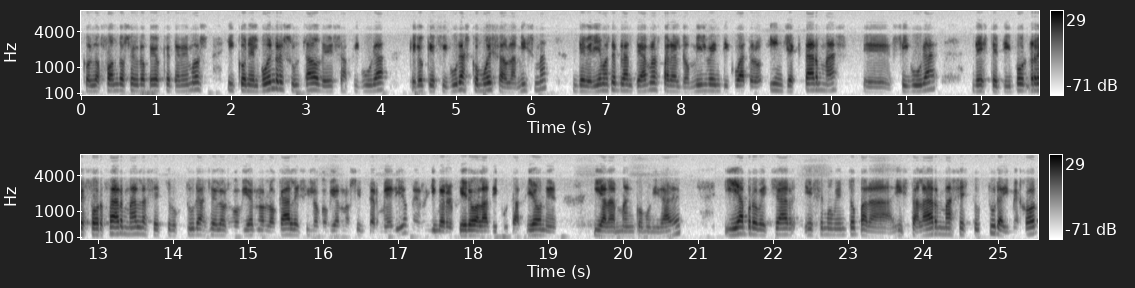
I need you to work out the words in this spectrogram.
con los fondos europeos que tenemos y con el buen resultado de esa figura Creo que figuras como esa o la misma deberíamos de plantearnos para el 2024 inyectar más eh, figuras de este tipo, reforzar más las estructuras de los gobiernos locales y los gobiernos intermedios, y me refiero a las diputaciones y a las mancomunidades, y aprovechar ese momento para instalar más estructura y mejor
